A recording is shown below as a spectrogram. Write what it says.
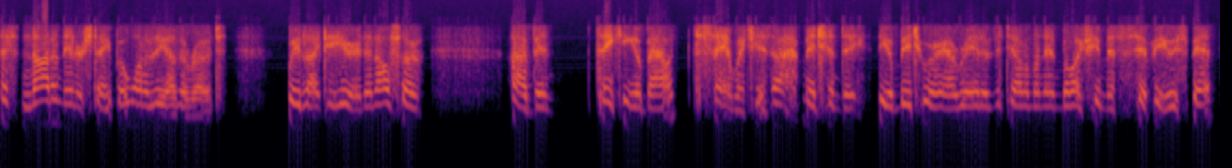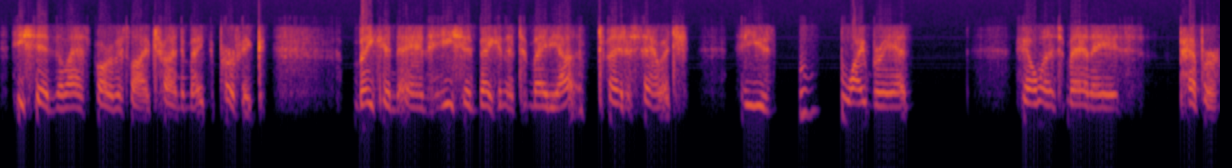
that's not an interstate, but one of the other roads, we'd like to hear it. And also, I've been thinking about sandwiches. I mentioned the, the obituary I read of the gentleman in Biloxi, Mississippi, who spent, he said, the last part of his life trying to make the perfect bacon, and he said bacon and tomato, tomato sandwich. He used white bread, Hellmann's mayonnaise, pepper,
